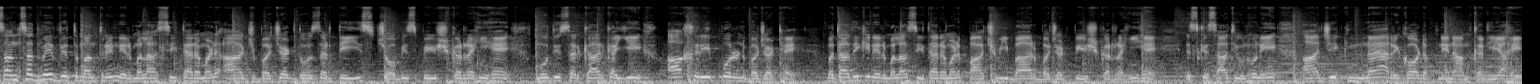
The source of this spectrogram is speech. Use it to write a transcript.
संसद में वित्त मंत्री निर्मला सीतारमण आज बजट 2023-24 पेश कर रही हैं। मोदी सरकार का ये आखिरी पूर्ण बजट है। बता दें कि निर्मला सीतारमण पांचवी बार बजट पेश कर रही हैं। इसके साथ ही उन्होंने आज एक नया रिकॉर्ड अपने नाम कर लिया है।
